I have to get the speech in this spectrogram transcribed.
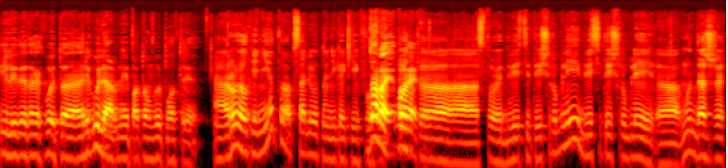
Или это какой-то регулярные потом выплаты? А, роялти нету абсолютно никаких. Да, я Вход э, стоит 200 тысяч рублей. 200 тысяч рублей э, мы даже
